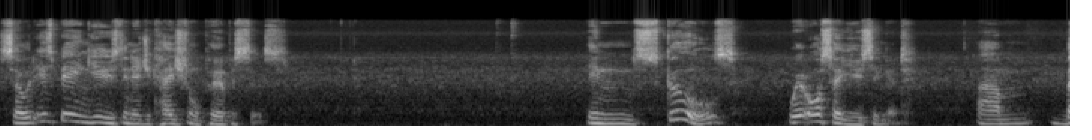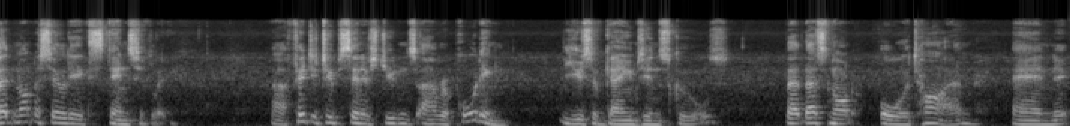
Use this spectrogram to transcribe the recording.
So it is being used in educational purposes. In schools, we're also using it, um, but not necessarily extensively. 52% uh, of students are reporting the use of games in schools, but that's not all the time and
